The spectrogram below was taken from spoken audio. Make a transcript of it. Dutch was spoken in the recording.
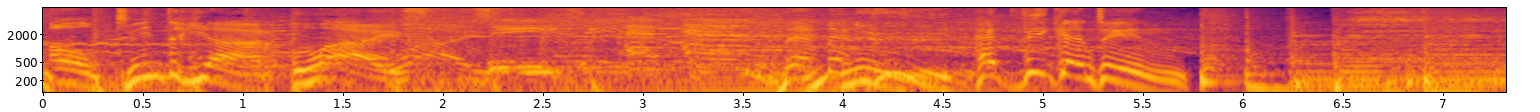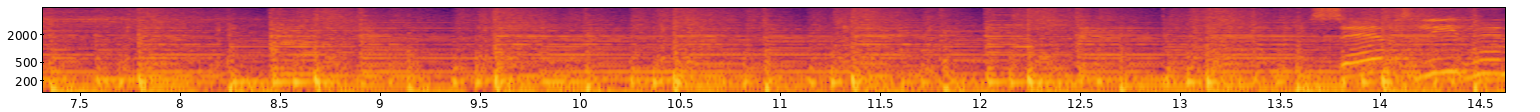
al 20 jaar live. Met, met nu het weekend in. Sam's leaving.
